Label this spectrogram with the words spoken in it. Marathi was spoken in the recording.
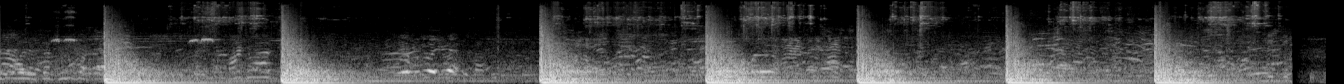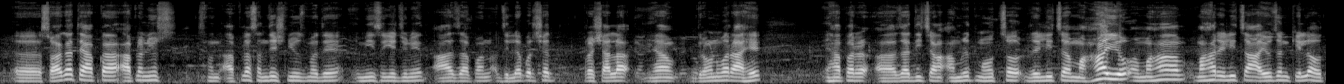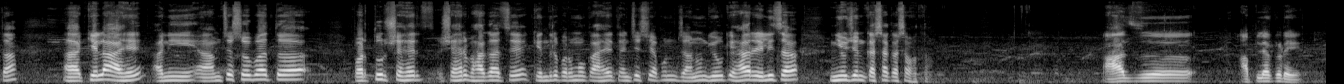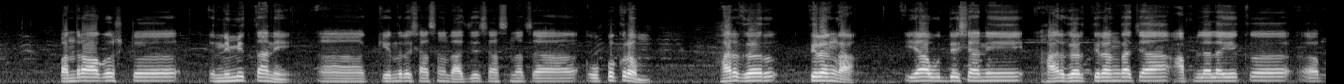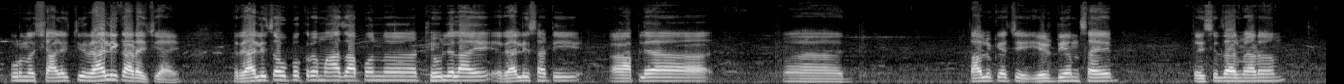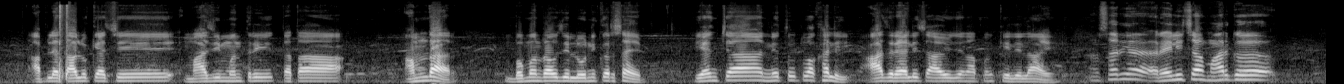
स्वागत है आपका आपला न्यूज आपला संदेश न्यूजमध्ये मी सय्यद जुनेद. आज आपण जिल्हा परिषद प्रशाला ह्या ग्राउंडवर आहे. ह्या पर आझादीचा अमृत महोत्सव रॅलीचा महायो महा महारॅलीचं आयोजन केलं होता. केला आहे. आणि आमच्यासोबत परतूर शहर शहर भागाचे केंद्र प्रमुख आहे त्यांच्याशी आपण जाणून घेऊ की ह्या रॅलीचा नियोजन कसा कसा होता? आज आपल्याकडे पंधरा ऑगस्ट निमित्ताने केंद्र शासन राज्य शासनाचा उपक्रम हर घर तिरंगा या उद्देशाने हर घर तिरंगाच्या आपल्याला एक पूर्ण शाळेची रॅली काढायची आहे. रॅलीचा उपक्रम आज आपण ठेवलेला आहे. रॅलीसाठी आपल्या तालुक्याचे एस डी एम साहेब तहसीलदार मॅडम आपल्या तालुक्याचे माजी मंत्री तथा आमदार बबनरावजी लोणीकर साहेब यांच्या नेतृत्वाखाली आज रॅलीचं आयोजन आपण केलेलं आहे. सर या रॅलीचा मार्ग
